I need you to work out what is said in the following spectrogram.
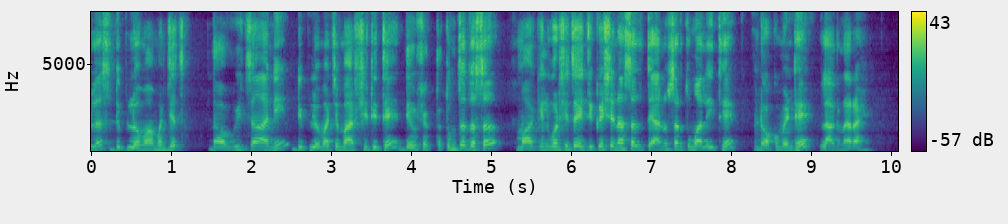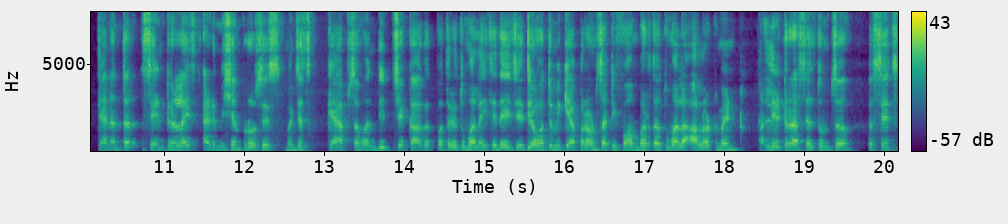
plus diploma म्हणजेच दहावीचा आणि डिप्लोमाचे मार्कशीट इथे देऊ शकता. तुमचं जसं मागील वर्षीचं एज्युकेशन असेल त्यानुसार तुम्हाला इथे डॉक्युमेंट हे लागणार आहे. त्यानंतर सेंट्रलाइज ॲडमिशन प्रोसेस म्हणजेच कॅप संबंधितचे कागदपत्रे तुम्हाला इथे द्यायचे. जेव्हा तुम्ही कॅप राऊंडसाठी फॉर्म भरता तुम्हाला अलॉटमेंट लेटर असेल तुमचं तसेच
